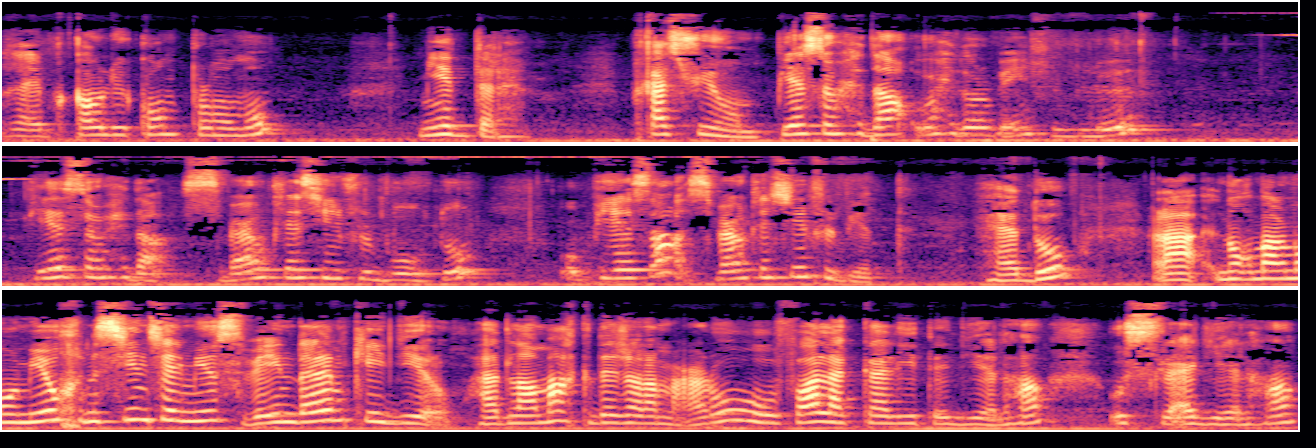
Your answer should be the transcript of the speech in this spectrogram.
غيبقاو لكم برومو 100 درهم. بقات فيهم بياسة وحدة 41 في ال bleu بياسة وحدة 37 في البوردو وبياسه 37 في البيض هادو راه normalement 150 حتى 170 درهم كيديروا هاد la marque déjà راه معروفه la qualité ديالها والسلعه ديالها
